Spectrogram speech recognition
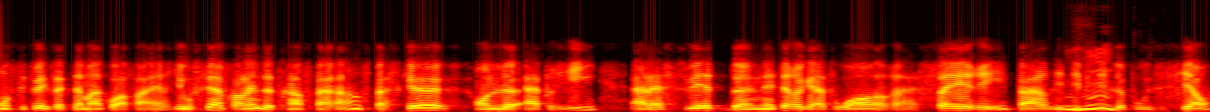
On ne sait plus exactement quoi faire. Il y a aussi un problème de transparence parce que on l'a appris à la suite d'un interrogatoire serré par les députés mm-hmm. de l'opposition.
